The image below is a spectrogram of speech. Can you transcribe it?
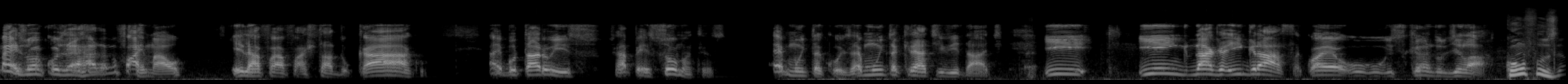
mas uma coisa errada não faz mal. Ele já foi afastado do cargo. Aí botaram isso. Já pensou, Matheus? É muita coisa, é muita criatividade. E, e em, na, em graça, qual é o, o escândalo de lá? Confusão.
